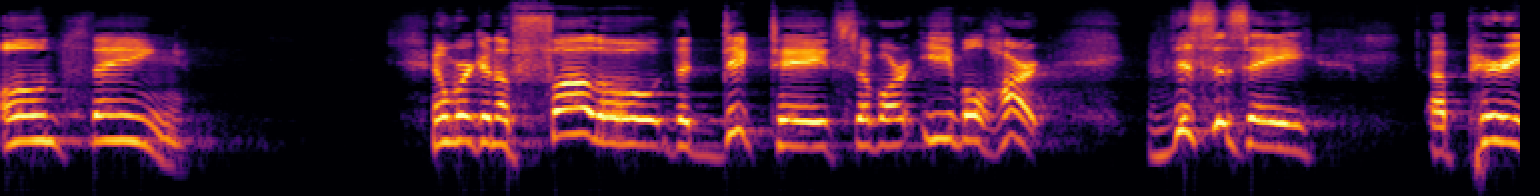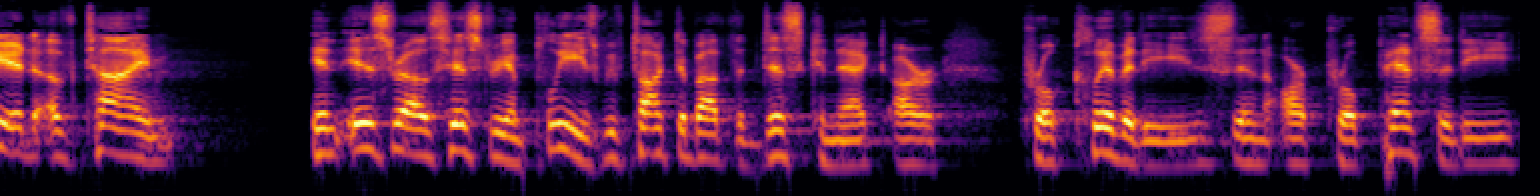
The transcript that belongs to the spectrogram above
own thing. And we're going to follow the dictates of our evil heart. This is a, a period of time in Israel's history. And please, we've talked about the disconnect, our proclivities and our propensity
